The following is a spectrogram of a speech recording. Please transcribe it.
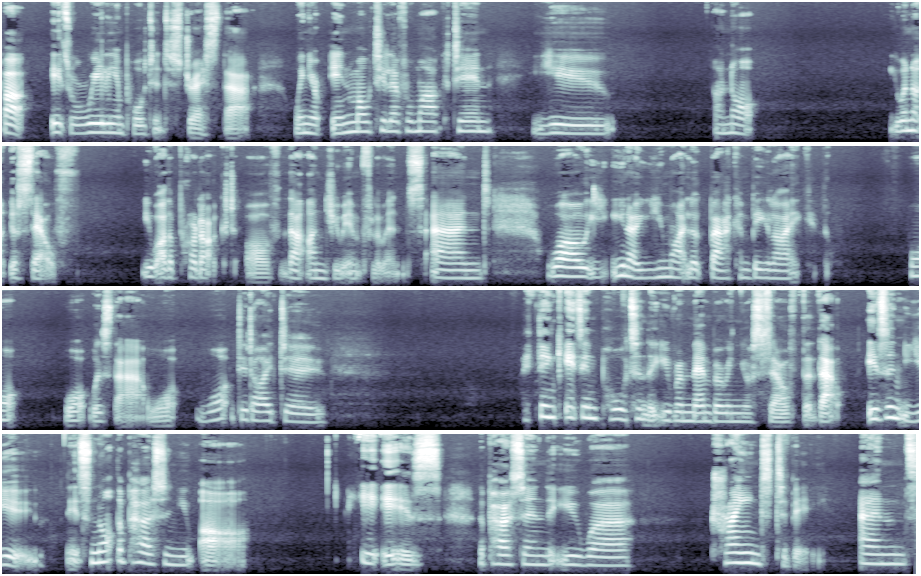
But it's really important to stress that when you're in multi level marketing, you are not you are not yourself you are the product of that undue influence and while you know you might look back and be like what what was that? What what did I do? I think it's important that you remember in yourself that that isn't you. It's not the person you are. It is the person that you were trained to be. And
